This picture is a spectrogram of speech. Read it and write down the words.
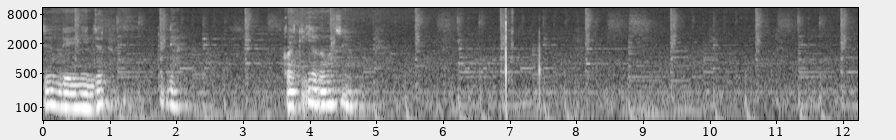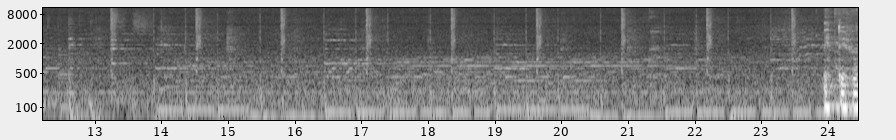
Chứ đi nhìn rất rất đẹp. Coi kỹ cho các bạn xem. Tuyệt vời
